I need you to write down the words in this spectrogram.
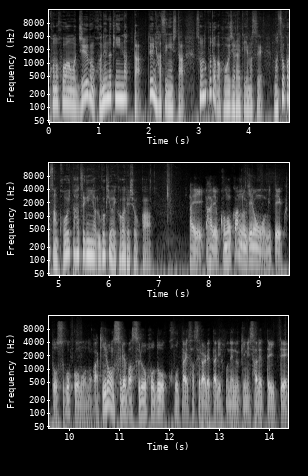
この法案を十分骨抜きになったというふうに発言した、そのことが報じられています。松岡さん、こういった発言や動きはいかがでしょうか。はい。やはりこの間の議論を見ていくとすごく思うのが、議論すればするほど後退させられたり骨抜きにされていて、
